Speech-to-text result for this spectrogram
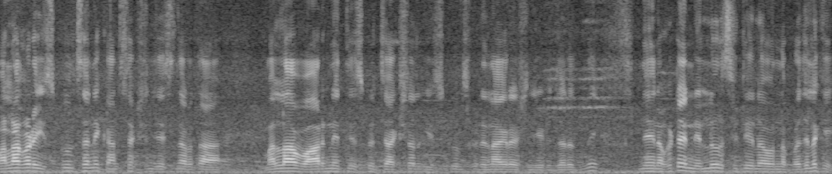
మళ్ళా కూడా ఈ స్కూల్స్ అన్ని కన్స్ట్రక్షన్ చేసిన తర్వాత మళ్ళా వారిని తీసుకొచ్చి యాక్చువల్గా ఈ స్కూల్స్ కూడా ఇనాగ్రేషన్ చేయడం జరుగుతుంది. నేను ఒకటే నెల్లూరు సిటీలో ఉన్న ప్రజలకి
